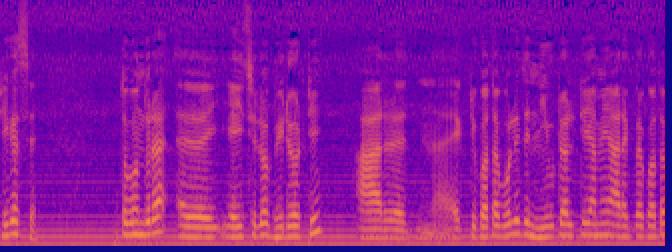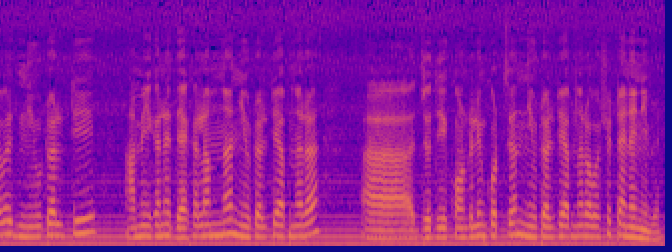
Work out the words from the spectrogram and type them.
ঠিক আছে? তো বন্ধুরা, এই ছিল ভিডিওটি। আর একটি কথা বলি যে নিউট্রালটি আমি আরেকবার কথা বলি। নিউট্রালটি আমি এখানে দেখালাম না। নিউট্রালটি আপনারা যদি কন্ট্রোলিং করতে চান নিউট্রালটি আপনারা অবশ্যই টেনে নেবেন।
